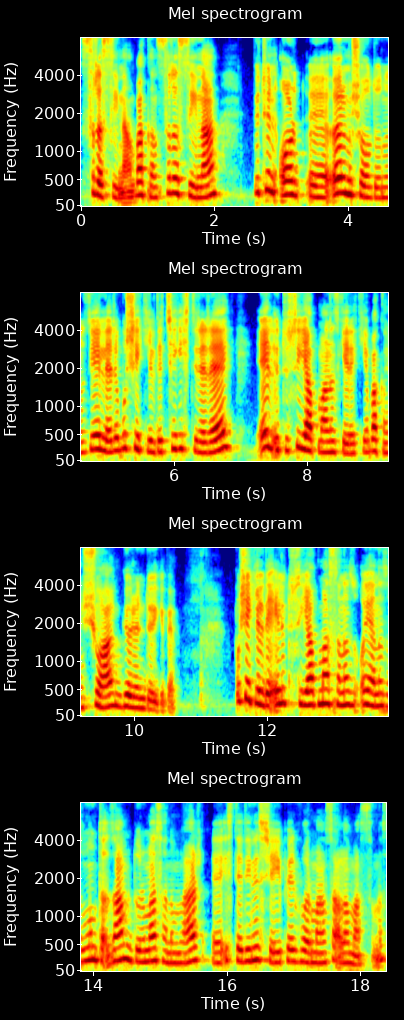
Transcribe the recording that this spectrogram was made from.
Sırasıyla bakın sırasıyla bütün or, e, örmüş olduğunuz yerleri bu şekilde çekiştirerek el ütüsü yapmanız gerekiyor. Bakın şu an göründüğü gibi. Bu şekilde el ütüsü yapmazsanız oyanız muntazam durmaz hanımlar. E, istediğiniz şeyi performansı alamazsınız.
